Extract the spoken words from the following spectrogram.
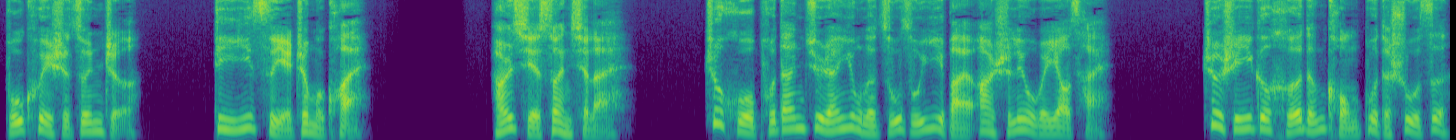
不愧是尊者，第一次也这么快。而且算起来，这火蒲丹居然用了足足一百二十六味药材。这是一个何等恐怖的数字！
